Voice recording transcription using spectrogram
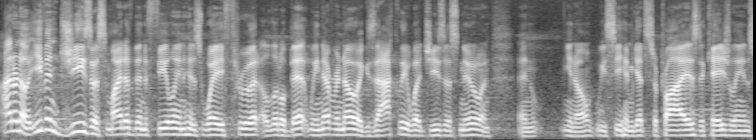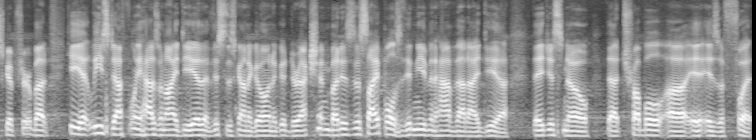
I don't know, even Jesus might have been feeling his way through it a little bit. We never know exactly what Jesus knew and, and you know, we see him get surprised occasionally in Scripture, but he at least definitely has an idea that this is going to go in a good direction. But his disciples didn't even have that idea. They just know that trouble uh, is afoot.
